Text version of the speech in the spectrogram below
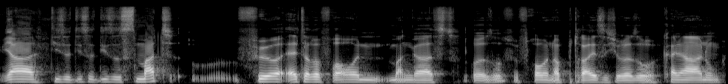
ja, diese, diese, diese Smut für ältere Frauen Mangas oder so, für Frauen ab 30 oder so, keine Ahnung,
